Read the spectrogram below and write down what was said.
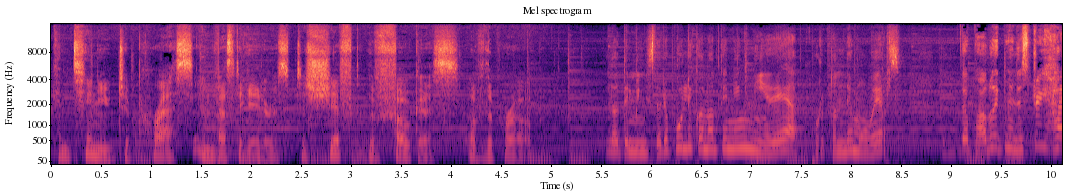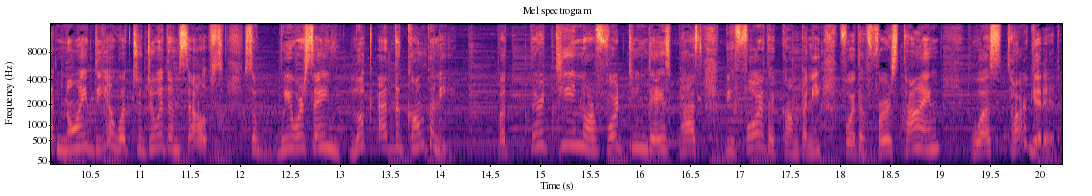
continued to press investigators to shift the focus of the probe. Los del Ministerio Público no tenían ni idea por dónde moverse. The public ministry had no idea what to do with themselves. So we were saying, look at the company. But 13 or 14 days passed before the company, for the first time, was targeted.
